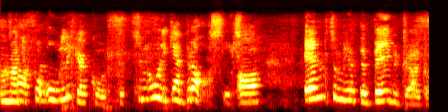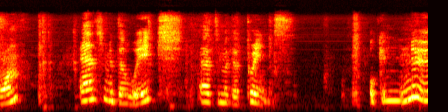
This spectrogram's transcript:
man startar. får olika kort. Som olika bras liksom. Ja, en som heter Baby Dragon, en som heter Witch, en som heter Prince. Och nu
